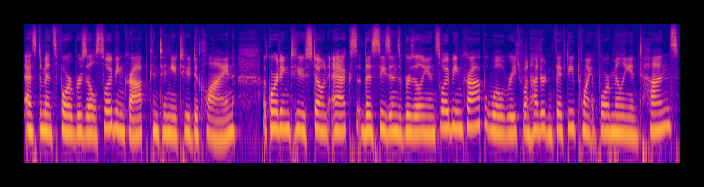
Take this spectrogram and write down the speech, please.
Estimates for Brazil's soybean crop continue to decline. According to StoneX, this season's Brazilian soybean crop will reach 150.4 million tons.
